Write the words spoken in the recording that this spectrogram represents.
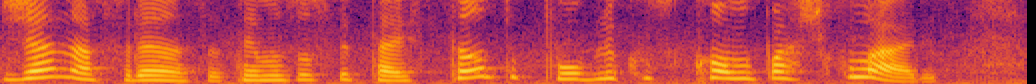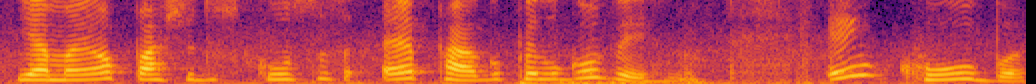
Já na França, temos hospitais tanto públicos como particulares, e a maior parte dos custos é pago pelo governo. Em Cuba,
